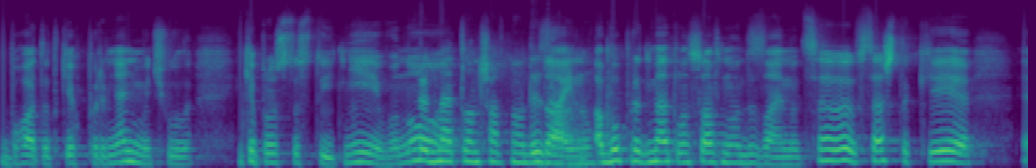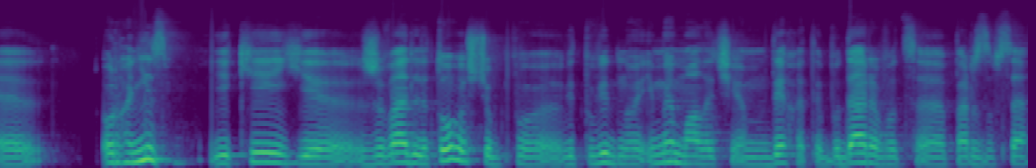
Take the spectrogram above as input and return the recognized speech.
багато таких порівнянь ми чули, яке просто стоїть. Ні, воно Предмет ландшафтного дизайну. Да, або предмет ландшафтного дизайну. Це все ж таки е, організм, який е, живе для того, щоб е, відповідно і ми мали чим дихати. Бо дерево це перш за все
